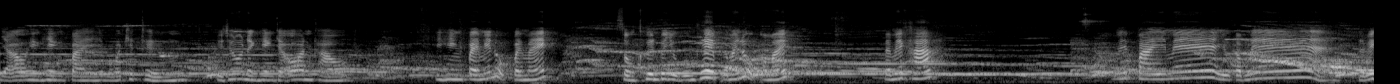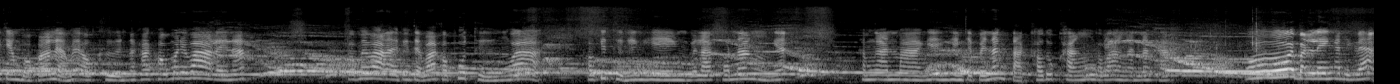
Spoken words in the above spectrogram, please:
อย่าเอาเฮงๆไปบอกว่าคิดถึงอยู่ที่โน่นเฮงๆจะอ้อนเขาเฮงๆไปไหมลูกไปไหมส่งคืนไปอยู่กรุงเทพเอาไหมลูกเอาไหมไปไหมคะไม่ไปแม่อยู่กับแม่ แต่พี่แกงบอกเขาแล้วแหละไม่เอาคืนนะคะเขาไม่ได้ว่าอะไรนะเขาไม่ว่าอะไรเพียงแต่ว่าเขาพูดถึงว่า เขาคิดถึงเฮงๆ เวลาเขานั่งเงี้ยทำงานมาเงี้ยเฮงๆจะไปนั่งตักเขาทุกครั้งเขาว่างั้นนะคะ โอ้ยบรรเลงกันอีกแล้ว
